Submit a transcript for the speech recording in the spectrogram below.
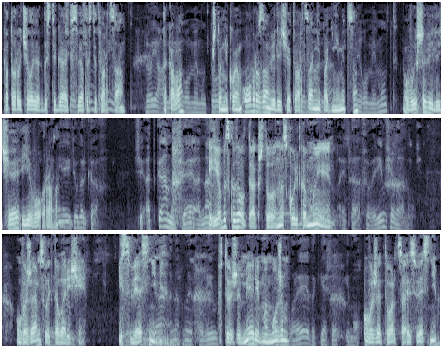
которую человек достигает в святости Творца, такова, что никоим образом величие Творца не поднимется выше величия его рава. Я бы сказал так, что насколько мы уважаем своих товарищей, и связь с ними. В той же мере мы можем уважать Творца и связь с Ним.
